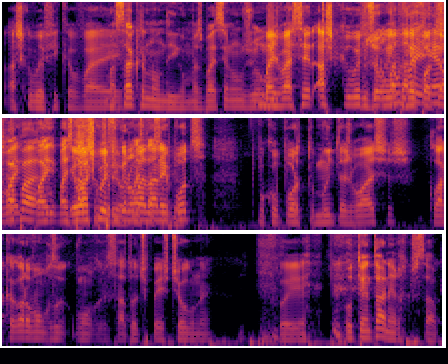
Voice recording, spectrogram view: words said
Acho que o Benfica vai. Massacre não digo, mas vai ser um jogo. Mas vai ser. Acho que o um Benfica jogo não vai dar o é, hipótese. Benfica vai, vai, vai Eu acho que o Benfica superior, não vai dar superior. hipótese porque o Porto muitas baixas. Claro que agora vão, vão regressar todos para este jogo, né? Foi. Ou tentarem regressar. pá.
